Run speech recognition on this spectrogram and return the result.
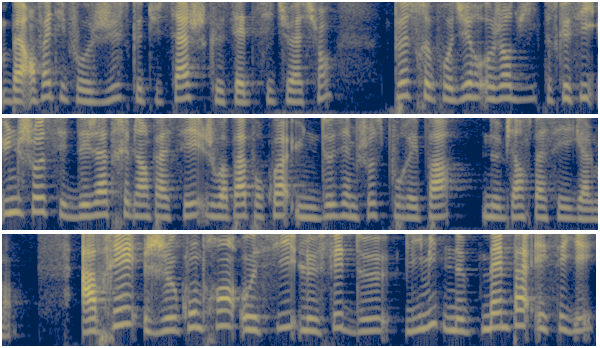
bah en fait, il faut juste que tu saches que cette situation peut se reproduire aujourd'hui. Parce que si une chose s'est déjà très bien passée, je vois pas pourquoi une deuxième chose pourrait pas ne bien se passer également. Après, je comprends aussi le fait de limite ne même pas essayer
